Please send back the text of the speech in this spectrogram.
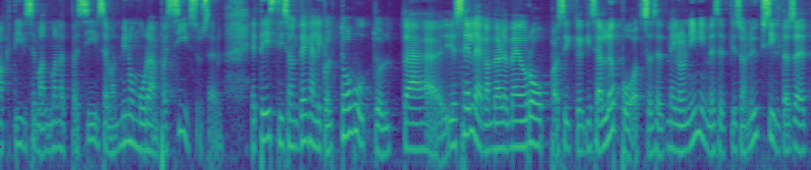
aktiivsemad, mõned passiivsemad, minu mure on passiivsusel. et Eestis on tegelikult tohutult äh, ja sellega me oleme Euroopas ikkagi seal lõpuotsas, et meil on inimesed, kes on üksildased,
